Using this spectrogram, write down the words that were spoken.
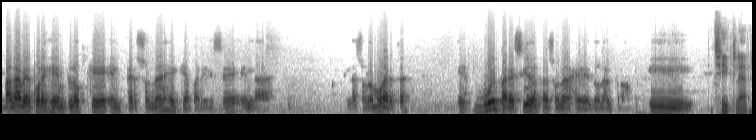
van a ver, por ejemplo, que el personaje que aparece en la, en la zona muerta, es muy parecido al personaje de Donald Trump. Y sí, claro.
